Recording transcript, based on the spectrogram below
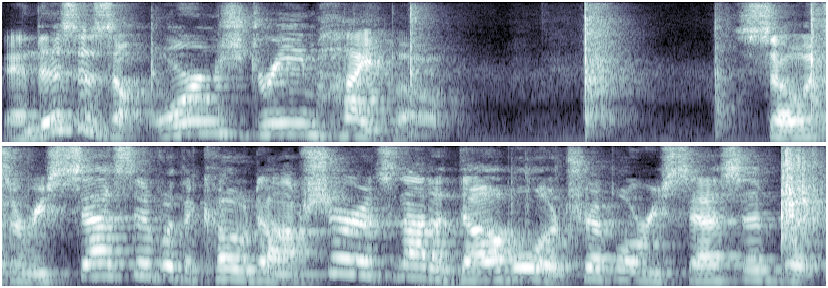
And this is an Orange Dream Hypo. So it's a recessive with a codom. Sure, it's not a double or triple recessive, but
